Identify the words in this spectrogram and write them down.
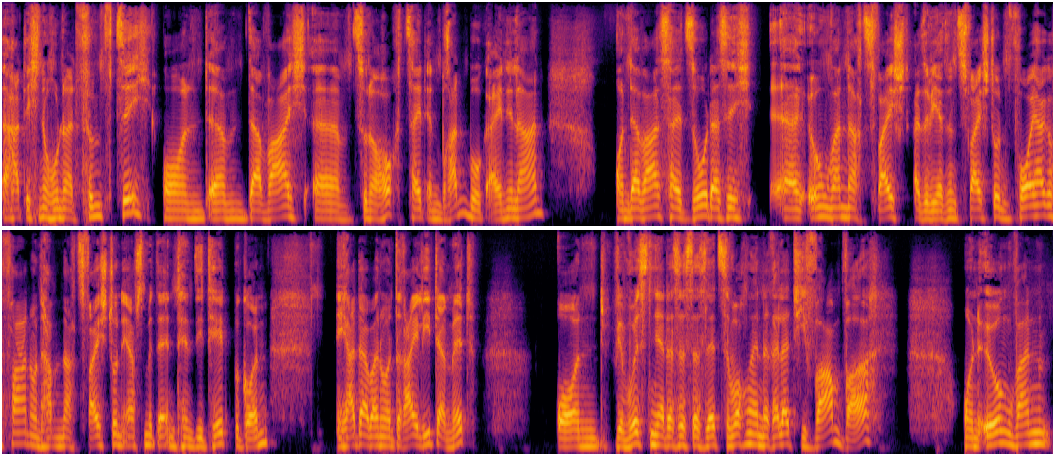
hatte ich eine 150 und ähm, da war ich äh, zu einer Hochzeit in Brandenburg eingeladen. Und da war es halt so, dass ich äh, irgendwann nach zwei, also wir sind zwei Stunden vorher gefahren und haben nach zwei Stunden erst mit der Intensität begonnen. Ich hatte aber nur drei Liter mit und wir wussten ja, dass es das letzte Wochenende relativ warm war. Und irgendwann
